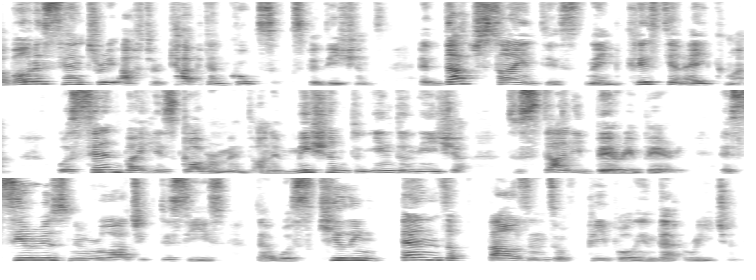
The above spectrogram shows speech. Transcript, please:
About a century after Captain Cook's expeditions, a Dutch scientist named Christian Eijkman was sent by his government on a mission to Indonesia to study beriberi, a serious neurologic disease that was killing tens of thousands of people in that region.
